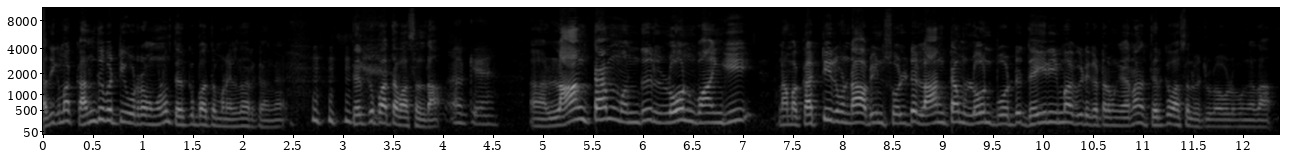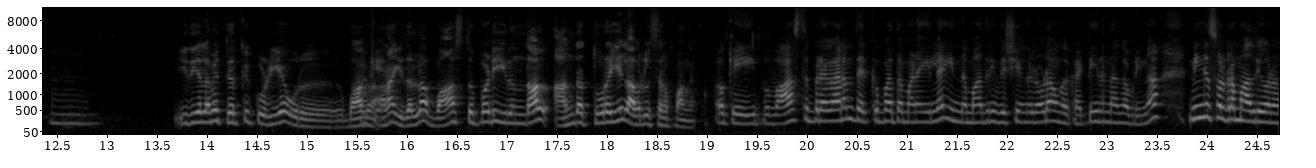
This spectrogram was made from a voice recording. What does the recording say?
அதிகமாக கந்து வட்டி விடுறவங்களும் தெற்கு பார்த்த மனையில் தான் இருக்காங்க. தெற்கு பார்த்த வாசல் தான். ஓகே. லாங் டேர்ம் வந்து லோன் வாங்கி நம்ம கட்டிடுவோம்டா அப்படின்னு சொல்லிட்டு லாங் டேர்ம் லோன் போட்டு தைரியமா வீடு கட்டுறவங்க யாருன்னா தெற்கு வாசல் வீட்டில் உள்ளவங்க தான். இது எல்லாமே தெற்குக்குரிய ஒரு பாகம் ஆனா இதெல்லாம் வாஸ்துப்படி இருந்தால் அந்த துறையில் அவர்கள் சிறப்பாங்க. ஓகே இப்போ வாஸ்து பிரகாரம் தெற்கு பார்த்த மனையில இந்த மாதிரி விஷயங்களோட அவங்க கட்டியிருந்தாங்க அப்படின்னா நீங்க சொல்ற மாதிரி ஒரு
